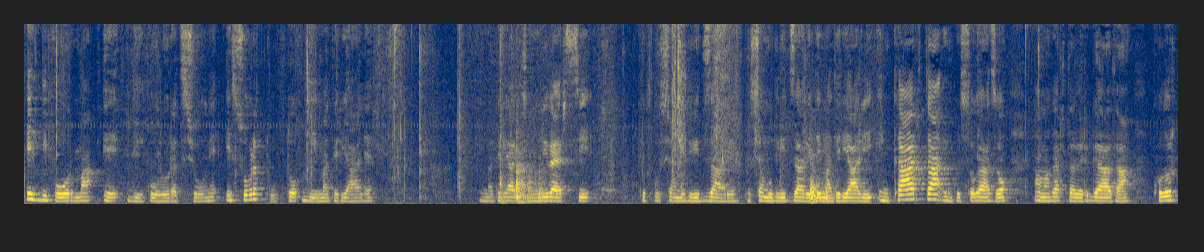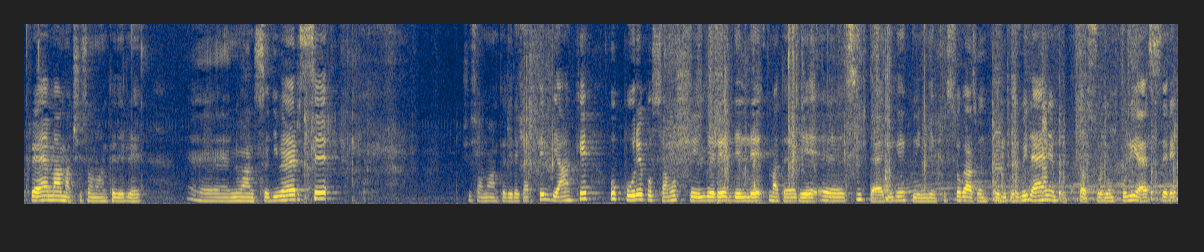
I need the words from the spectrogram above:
e di forma e di colorazione e soprattutto di materiale. I materiali sono diversi che possiamo utilizzare, possiamo utilizzare dei materiali in carta, in questo caso una carta vergata color crema, ma ci sono anche delle eh, nuance diverse ci sono anche delle carte bianche oppure possiamo scegliere delle materie eh, sintetiche quindi in questo caso un polipropilene piuttosto che un poliestere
